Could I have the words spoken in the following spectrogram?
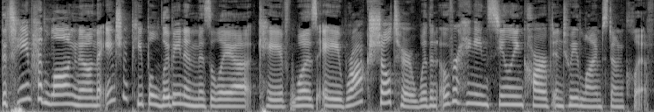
The team had long known that ancient people living in Misliya Cave was a rock shelter with an overhanging ceiling carved into a limestone cliff.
